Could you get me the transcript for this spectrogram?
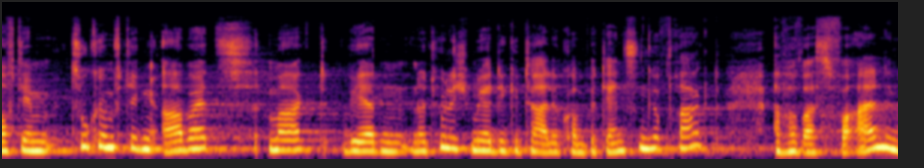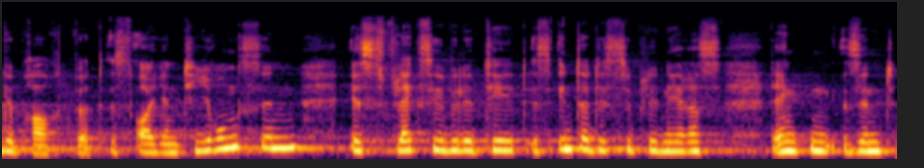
Auf dem zukünftigen Arbeitsmarkt werden natürlich mehr digitale Kompetenzen gefragt, aber was vor allen Dingen gebraucht wird, ist Orientierungssinn, ist Flexibilität, ist interdisziplinäres Denken, sind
